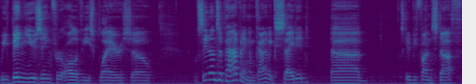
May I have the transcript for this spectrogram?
we've been using for all of these players, so we'll see what ends up happening. I'm kind of excited. Uh, it's going to be fun stuff.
